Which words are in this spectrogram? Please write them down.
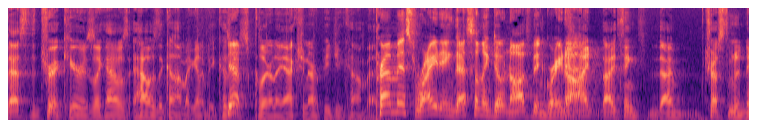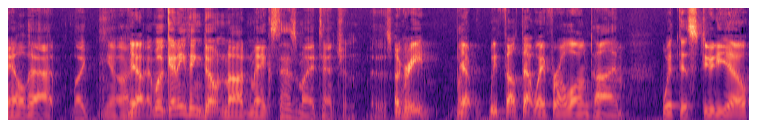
that's the trick here is like, how is how is the combat going to be? Because Yep. it's clearly action RPG combat. premise writing that's something don't nod's been great no, at I, I think I trust them to nail that. Like, you know, I- Yep. I, look, anything Don't Nod makes has my attention at this point. agreed But- yep we felt that way for a long time with this studio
